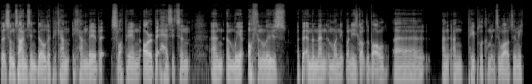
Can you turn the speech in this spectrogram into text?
but sometimes in build up he can he can be a bit sloppy and or a bit hesitant, and and we often lose a bit of momentum when when he's got the ball uh, and and people are coming towards him. He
